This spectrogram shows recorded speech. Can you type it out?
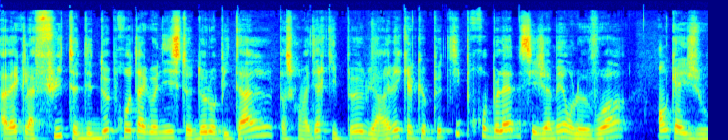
avec la fuite des deux protagonistes de l'hôpital, parce qu'on va dire qu'il peut lui arriver quelques petits problèmes si jamais on le voit en kaiju.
